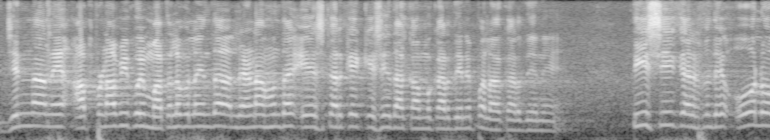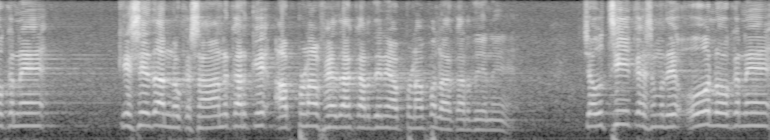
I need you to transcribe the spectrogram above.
ਜਿਨ੍ਹਾਂ ਨੇ ਆਪਣਾ ਵੀ ਕੋਈ ਮਤਲਬ ਲੈਂਦਾ, ਲੈਣਾ ਹੁੰਦਾ, ਇਸ ਕਰਕੇ ਕਿਸੇ ਦਾ ਕੰਮ ਕਰਦੇ ਨੇ, ਭਲਾ ਕਰਦੇ ਨੇ। ਤੀਸਰੀ ਕਿਸਮ ਦੇ ਉਹ ਲੋਕ ਨੇ ਕਿਸੇ ਦਾ ਨੁਕਸਾਨ ਕਰਕੇ ਆਪਣਾ ਫਾਇਦਾ ਕਰਦੇ ਨੇ, ਆਪਣਾ ਭਲਾ ਕਰਦੇ ਨੇ। ਚੌਥੀ ਕਿਸਮ ਦੇ ਉਹ ਲੋਕ ਨੇ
